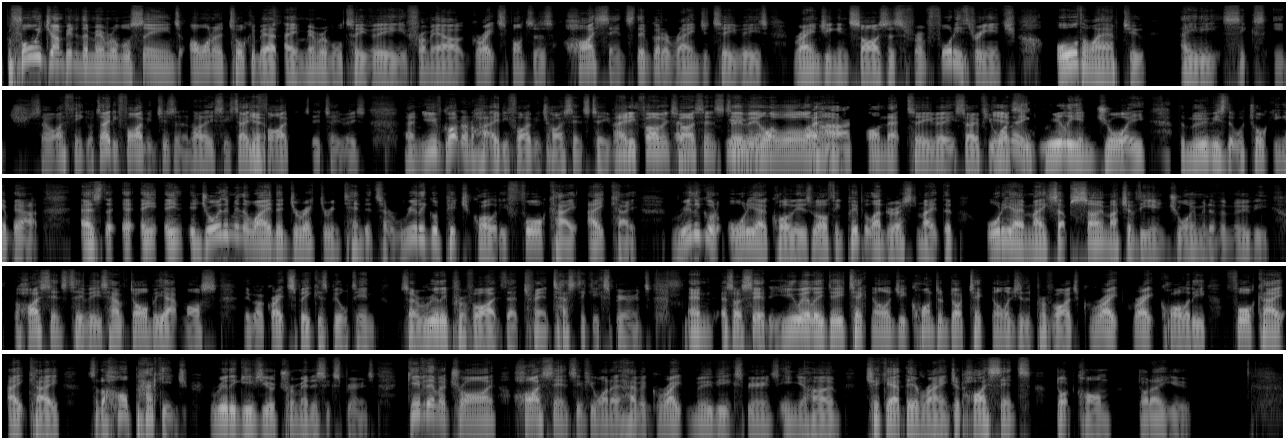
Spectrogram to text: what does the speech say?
Before we jump into the memorable scenes, I want to talk about a memorable TV from our great sponsors, Hisense. They've got a range of TVs ranging in sizes from 43 inch all the way up to 86 inch. So I think it's 85 inch, isn't it? Not 86, 85 inch their TVs. And you've got an 85 inch Hisense TV. 85 inch Hisense TV on the wall at home. On that TV. So if you want to really enjoy the movies that we're talking about, as the eh, eh, e- e- enjoy them in the way the director intended. So really good picture quality, 4K, 8K, really good audio quality as well. I think people underestimate that audio makes up so much of the enjoyment of a movie. The Hisense TVs have Dolby Atmos, they've got great speakers built in, so it really provides that fantastic experience. And as I said, ULED technology, quantum dot technology that provides great, great quality, 4K, 8K. So the whole package really gives you a tremendous experience. Give them a try. Hisense, if you want to have a great movie experience in your home, check out their range at hisense.com.au.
